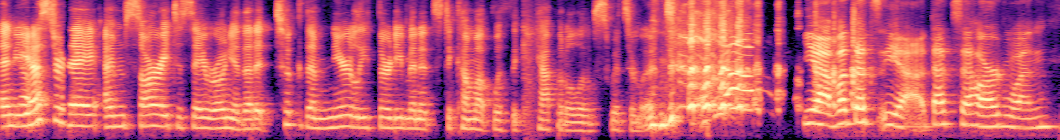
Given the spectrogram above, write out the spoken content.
And Yep. yesterday, I'm sorry to say, Ronja, that it took them nearly 30 minutes to come up with the capital of Switzerland. Oh, yeah, but that's yeah, that's a hard one.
